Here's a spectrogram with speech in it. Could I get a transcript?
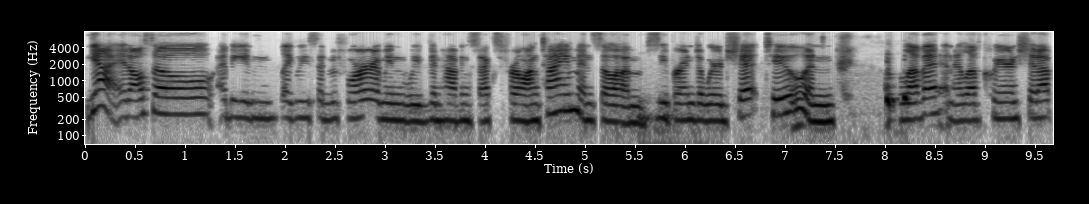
yeah, it also, I mean, like we said before, I mean, we've been having sex for a long time. And so I'm super into weird shit too. And love it. And I love queering shit up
